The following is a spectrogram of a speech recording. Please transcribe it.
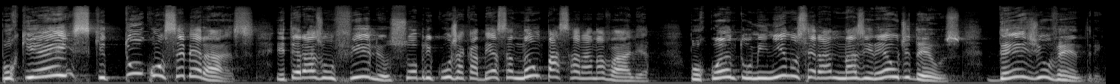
porque eis que tu conceberás e terás um filho sobre cuja cabeça não passará navalha, porquanto o menino será nazireu de Deus, desde o ventre.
